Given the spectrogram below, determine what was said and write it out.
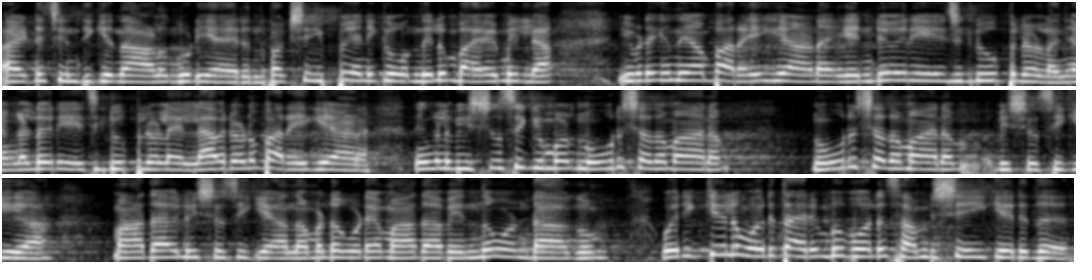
ആയിട്ട് ചിന്തിക്കുന്ന ആളും കൂടിയായിരുന്നു. പക്ഷേ ഇപ്പോൾ എനിക്ക് ഒന്നിലും ഭയമില്ല. ഇവിടെ നിന്ന് ഞാൻ പറയുകയാണ് എന്റെ ഒരു ഏജ് ഗ്രൂപ്പിലുള്ള ഞങ്ങളുടെ ഒരു ഏജ് ഗ്രൂപ്പിലുള്ള എല്ലാവരോടും പറയുകയാണ്. നിങ്ങൾ വിശ്വസിക്കുമ്പോൾ നൂറ് ശതമാനം നൂറ് ശതമാനം വിശ്വസിക്കുക മാതാവിൽ വിശ്വസിക്കുക. നമ്മുടെ കൂടെ മാതാവ് എന്നും ഉണ്ടാകും ഒരിക്കലും ഒരു തരുമ്പ് പോലും സംശയിക്കരുത്.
